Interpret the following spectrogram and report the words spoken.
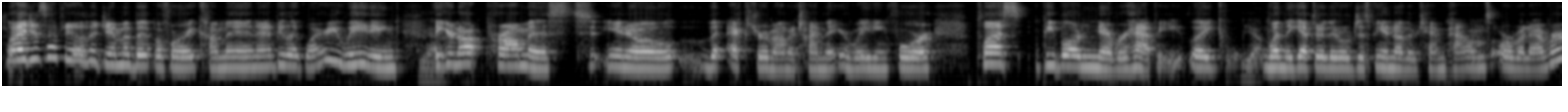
well, I just have to go to the gym a bit before I come in," and I'd be like, "Why are you waiting? Yeah. Like you're not promised, you know, the extra amount of time that you're waiting for. Plus, people are never happy. Like when they get there, there will just be another ten pounds or whatever.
